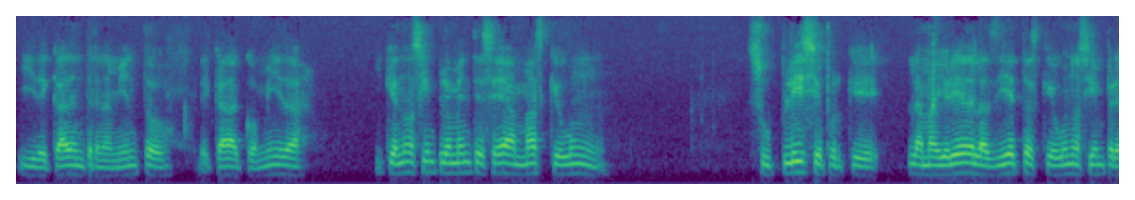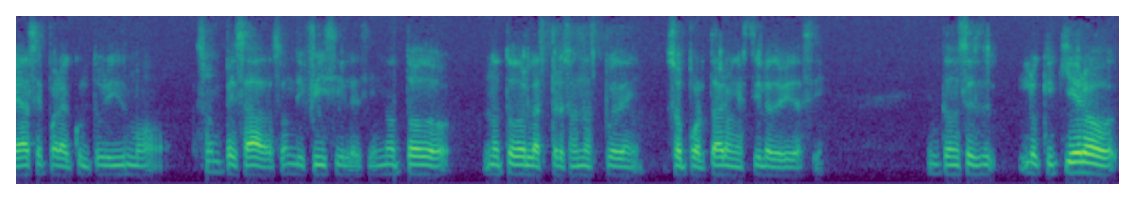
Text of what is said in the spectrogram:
y de cada entrenamiento, de cada comida, y que no simplemente sea más que un suplicio, porque la mayoría de las dietas que uno siempre hace para culturismo son pesadas, son difíciles y no todo, no todas las personas pueden soportar un estilo de vida así. Entonces, lo que quiero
